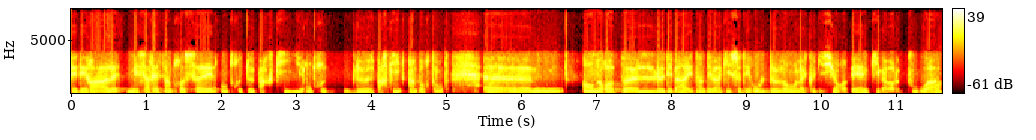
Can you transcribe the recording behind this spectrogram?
fédérale. Mais ça reste un procès entre deux parties, entre deux parties importantes. En Europe, le débat est un débat qui se déroule devant la Commission européenne, qui va avoir le pouvoir,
